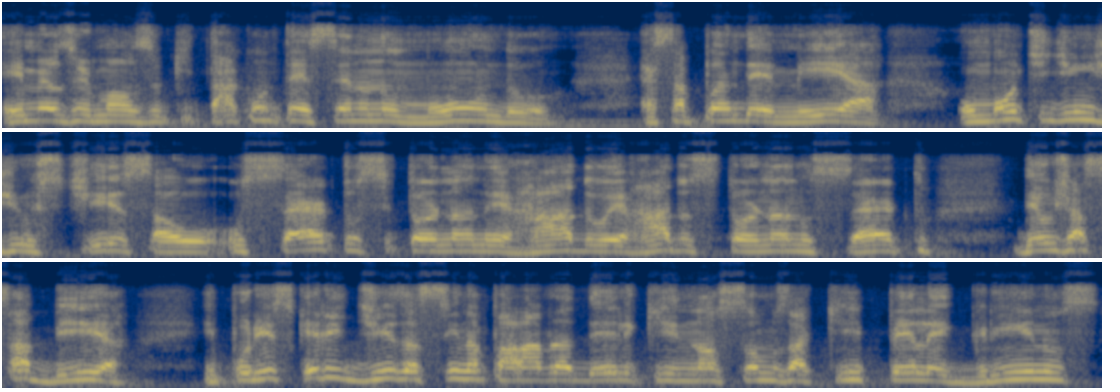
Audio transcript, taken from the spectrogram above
E meus irmãos, o que está acontecendo no mundo, essa pandemia, um monte de injustiça, o, o, certo se tornando errado, o errado se tornando certo. Deus já sabia. E por isso que ele diz assim na palavra dele que nós somos aqui peregrinos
